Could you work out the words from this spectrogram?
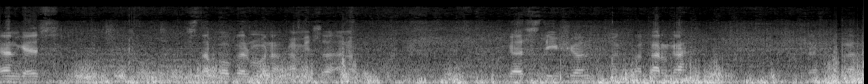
Ayan guys. Stop over muna kami sa ano gas station. Magpakarga. Para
